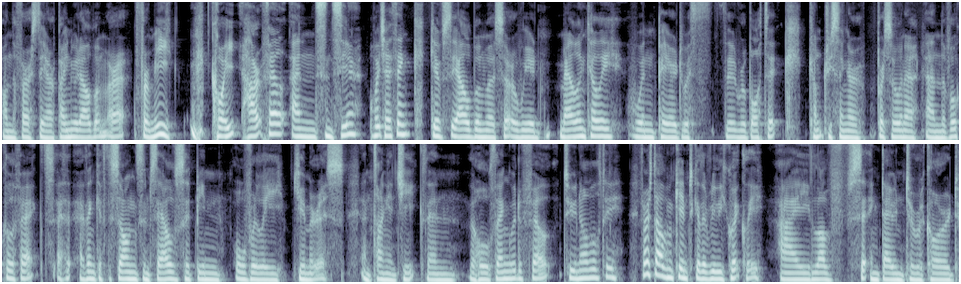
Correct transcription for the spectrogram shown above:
on the first A.R. Pinewood album are, for me, quite heartfelt and sincere, which I think gives the album a sort of weird melancholy when paired with the robotic country singer persona and the vocal effects. I, th- I think if the songs themselves had been overly humorous and tongue in cheek, then the whole thing would have felt too novelty. First album came together really quickly. I love sitting down to record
